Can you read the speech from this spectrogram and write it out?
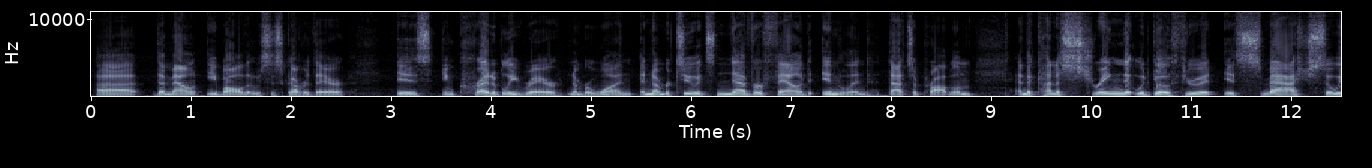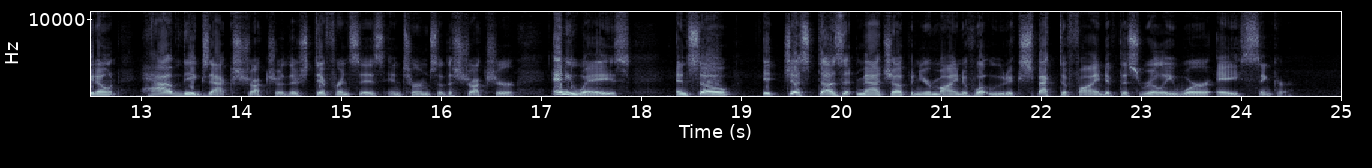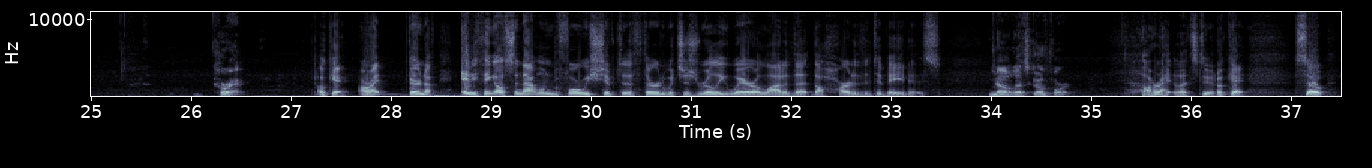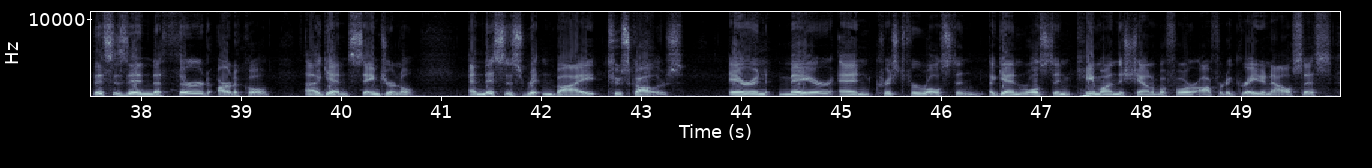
uh, the Mount Ebal that was discovered there is incredibly rare, number one. And number two, it's never found inland. That's a problem. And the kind of string that would go through it is smashed, so we don't have the exact structure. There's differences in terms of the structure, anyways. And so it just doesn't match up in your mind of what we would expect to find if this really were a sinker. Correct. Okay. All right. Fair enough. Anything else in that one before we shift to the third, which is really where a lot of the, the heart of the debate is? No, let's go for it. All right, let's do it. Okay. So this is in the third article. Uh, again, same journal. And this is written by two scholars, Aren Maeir and Christopher Rollston. Again, Rollston came on this channel before, offered a great analysis.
